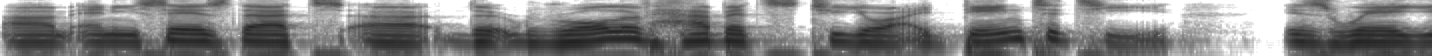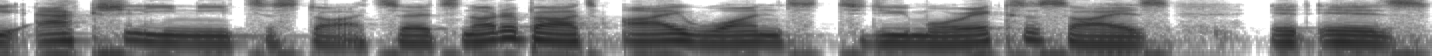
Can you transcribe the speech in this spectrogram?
Um, and he says that uh, the role of habits to your identity is where you actually need to start. So it's not about I want to do more exercise. It is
